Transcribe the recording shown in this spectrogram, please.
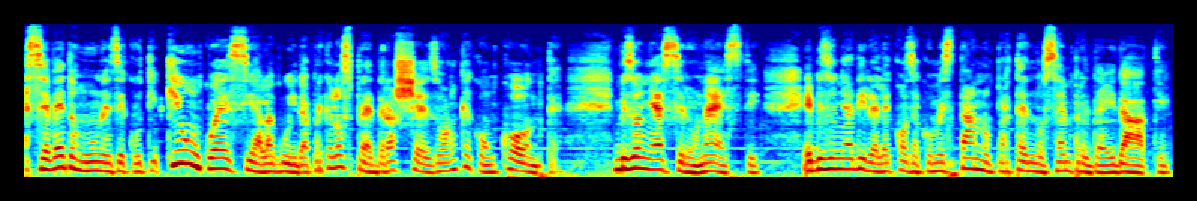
se vedono un esecutivo, chiunque sia la guida, perché lo spread era sceso anche con Conte, bisogna essere onesti e bisogna dire le cose come stanno partendo sempre dai dati.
